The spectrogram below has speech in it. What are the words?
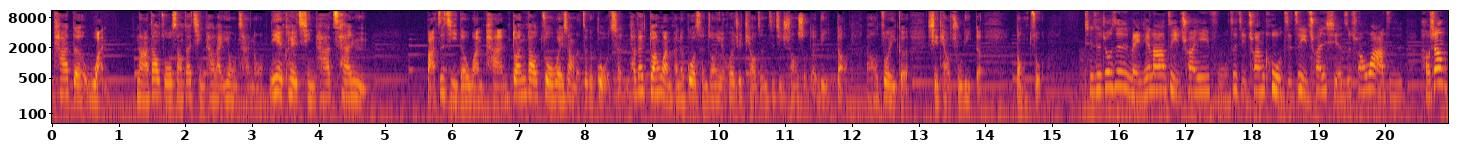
他的碗拿到桌上再请他来用餐哦。你也可以请他参与。把自己的碗盘端到座位上的这个过程，他在端碗盘的过程中也会去调整自己双手的力道，然后做一个协调处理的动作。其实就是每天让他自己穿衣服、自己穿裤子、自己穿鞋子、穿袜子，好像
